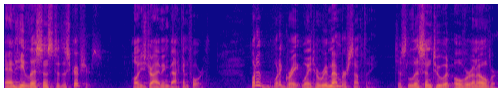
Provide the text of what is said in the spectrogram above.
And he listens to the scriptures while he's driving back and forth. What a, what a great way to remember something. Just listen to it over and over.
